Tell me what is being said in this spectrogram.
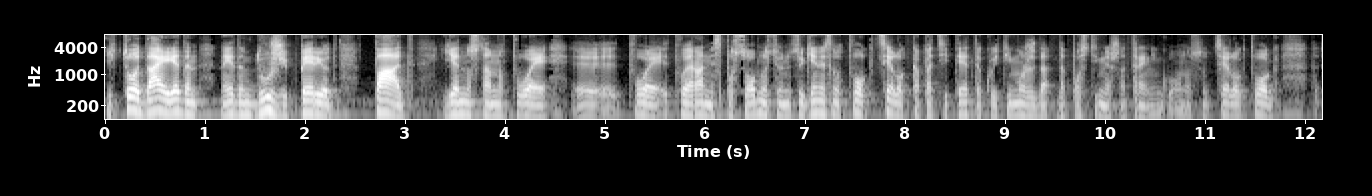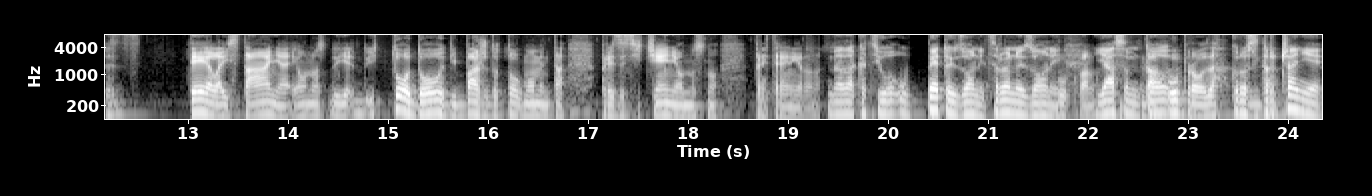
I to daje jedan, na jedan duži period pad jednostavno tvoje, e, tvoje, tvoje radne sposobnosti, odnosno generalno tvog celog kapaciteta koji ti možeš da, da postigneš na treningu, odnosno celog tvog tela i stanja e ono, i to dovodi baš do tog momenta prezasićenja, odnosno pretreniranost. Da, da, kad si u, u petoj zoni, crvenoj zoni, Bukvalno. ja sam da, to upravo, da. kroz da. trčanje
